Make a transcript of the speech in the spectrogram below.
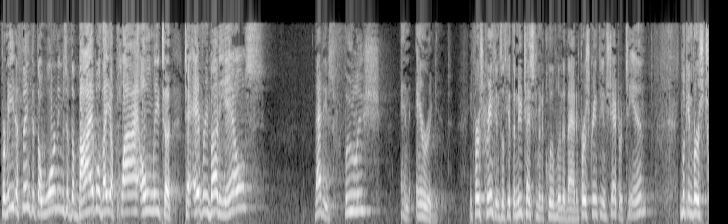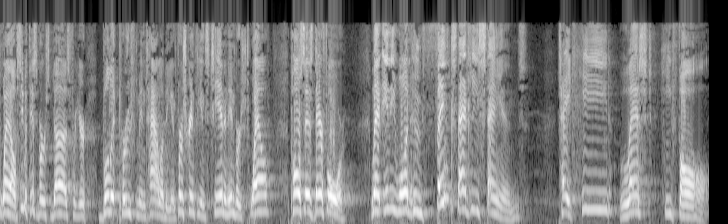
For me to think that the warnings of the Bible, they apply only to, to everybody else, that is foolish and arrogant. In 1 Corinthians, let's get the New Testament equivalent of that. In 1 Corinthians chapter 10, look in verse 12. See what this verse does for your bulletproof mentality. In 1 Corinthians 10 and in verse 12, Paul says, Therefore, let anyone who thinks that he stands take heed lest he fall.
